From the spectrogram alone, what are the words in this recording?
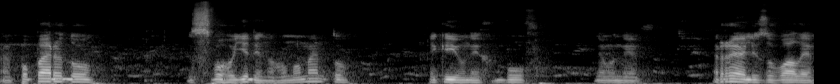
е, попереду з свого єдиного моменту, який у них був. Вони реалізували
